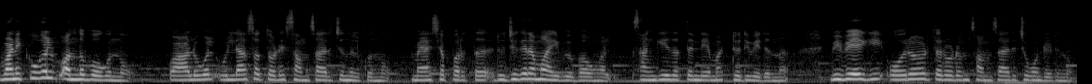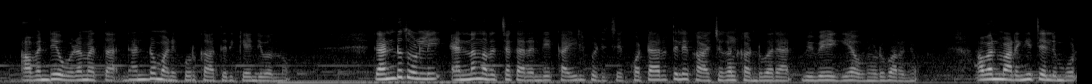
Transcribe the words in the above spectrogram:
വണിക്കുകൾ വന്നു പോകുന്നു. വാളുകൾ ഉല്ലാസത്തോടെ സംസാരിച്ചു നിൽക്കുന്നു. മേശപ്പുറത്ത് രുചികരമായ വിഭവങ്ങൾ സംഗീതത്തിന്റെ മറ്റൊരു വിരുന്ന്. വിവേകി ഓരോരുത്തരോടും സംസാരിച്ചു കൊണ്ടിരുന്നു. അവന്റെ ഉഴമെത്താൻ രണ്ടു മണിക്കൂർ കാത്തിരിക്കേണ്ടി വന്നു. രണ്ടു തുള്ളി എണ്ണ നിറച്ച കരണ്ടി കയ്യിൽ പിടിച്ച് കൊട്ടാരത്തിലെ കാഴ്ചകൾ കണ്ടുവരാൻ വിവേകി അവനോട് പറഞ്ഞു. അവൻ മടങ്ങിച്ചെല്ലുമ്പോൾ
